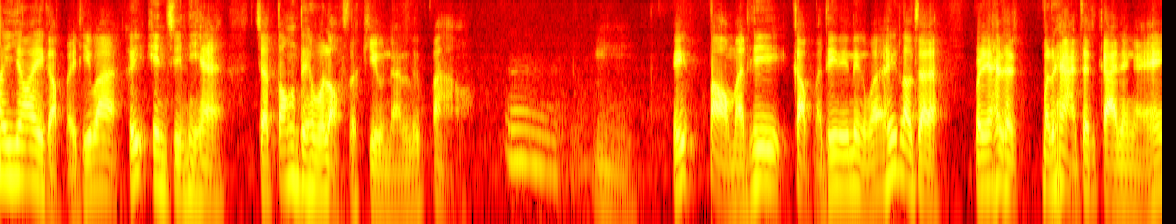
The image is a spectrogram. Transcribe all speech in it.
อยๆย่อยกลับไปที่ว่าเฮ้ย engineer จะต้อง develop skill นั้นหรือเปล่าอืมอืมเฮ้ยต่อมาที่กลับมาที่นิดหนึ่งว่าเฮ้ยเราจะบริหารจัดบริหารจัดการยังไงให้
